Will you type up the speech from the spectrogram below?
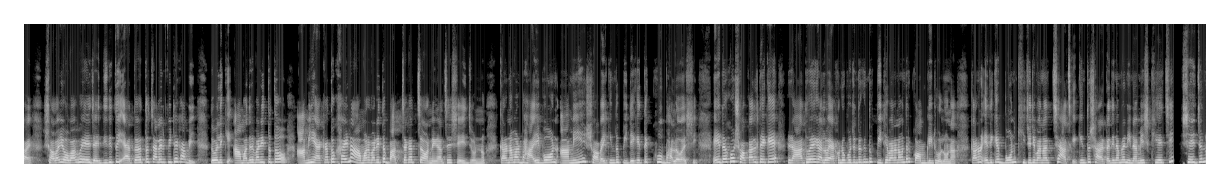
হয়। সবাই অবাক হয়ে যায়, দিদি, তুই এত এত চালের পিঠে খাবি? তো বলি কি, আমাদের বাড়িতে তো আমি একা তো খাই না, আমার বাড়িতে বাচ্চা কাচ্চা অনেক আছে সেই জন্য। কারণ আমার ভাই, বোন, আমি সবাই কিন্তু পিঠে খেতে খুব ভালোবাসি। এই দেখো সকাল থেকে রাত হয়ে গেল এখনও পর্যন্ত কিন্তু পিঠে বানানো আমাদের কমপ্লিট হলো না। কারণ এদিকে বোন খিচুড়ি বানাচ্ছে, আজকে কিন্তু সারাটা দিন আমরা নিরামিষ খেয়েছি। সেই জন্য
